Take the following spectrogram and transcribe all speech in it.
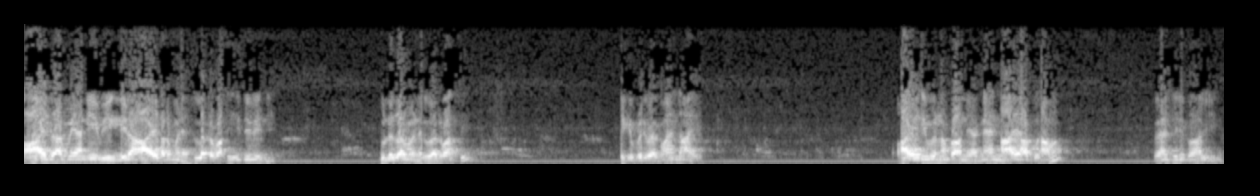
ආය ධර්මයන්ගේ වෙන් වෙලා ආය ධර්ම නැතුවට පස්සේ හිත වෙන්නේ. ගුණ ධර්ම නැතුවට පස්සේ ඒක පරිවර්තනයි නාය. ආය තිබුණ ප්‍රාණයක් නැහැ නාය ආපුවම වැන්සිනේ පාළියේ.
